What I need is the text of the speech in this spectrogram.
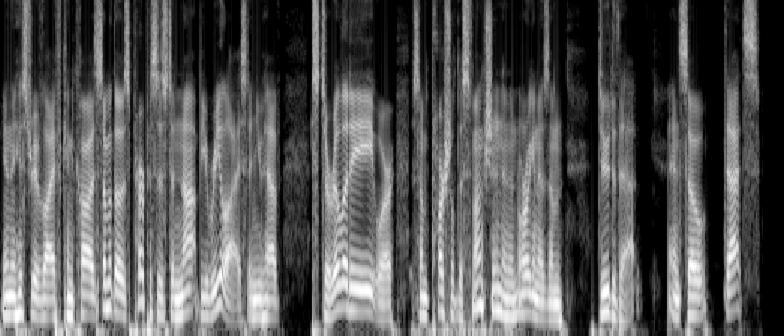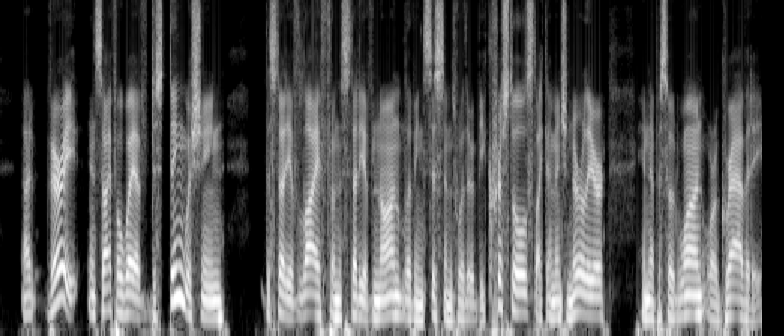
in the history of life can cause some of those purposes to not be realized, and you have sterility or some partial dysfunction in an organism due to that. And so that's a very insightful way of distinguishing the study of life from the study of non living systems, whether it be crystals, like I mentioned earlier in episode one, or gravity.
